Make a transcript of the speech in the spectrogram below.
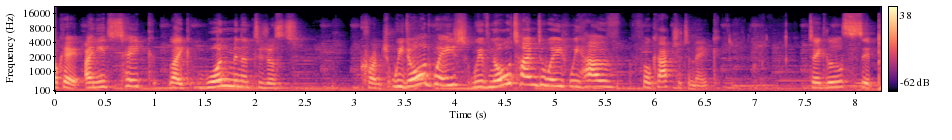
Okay, I need to take like one minute to just crunch. We don't wait. We have no time to wait. We have focaccia to make. Take a little sip.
